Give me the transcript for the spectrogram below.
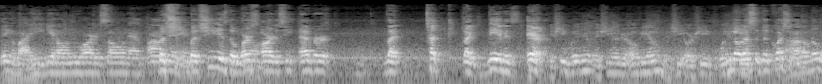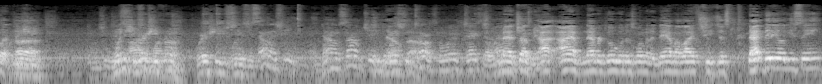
Think about it. He get on new artist song that But she, but she is the worst artist he ever, like, touch, like, be in his era. Is she with him? Is she under OVO? Is she or she? what You know, she- that's a good question. I don't know what. Is Uh, she- when is she? Where is she from? Where is she? She, she sound like she down south chick. The Down way she south. talks, the way she man. man, trust me, I, I have never Googled this woman a day in my life. She just, that video you see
